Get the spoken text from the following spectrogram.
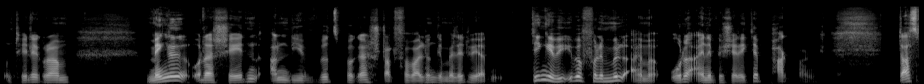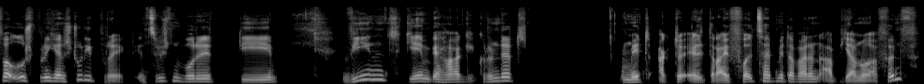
und Telegram Mängel oder Schäden an die Würzburger Stadtverwaltung gemeldet werden. Dinge wie übervolle Mülleimer oder eine beschädigte Parkbank. Das war ursprünglich ein Studieprojekt. Inzwischen wurde die Wiend GmbH gegründet mit aktuell drei Vollzeitmitarbeitern ab Januar 5.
